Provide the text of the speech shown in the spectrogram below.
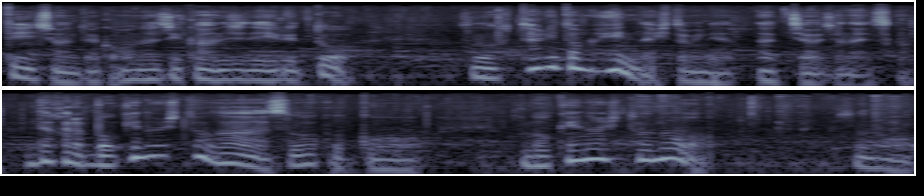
テンションというか同じ感じでいるとその2人とも変な人になっちゃうじゃないですか。だからボケの人がすごくこうボケの人のその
